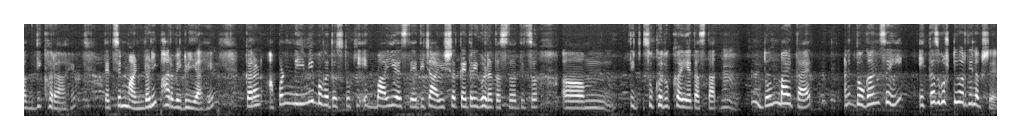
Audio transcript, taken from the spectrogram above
अगदी खरं आहे. त्याची मांडणी फार वेगळी आहे. कारण आपण नेहमी बघत असतो की एक बाई असते तिच्या आयुष्यात काहीतरी घडत असतं तिचं ती सुखदुःख येत असतात. दोन बायका आहेत आणि दोघांचंही एकाच गोष्टीवरती लक्ष आहे.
